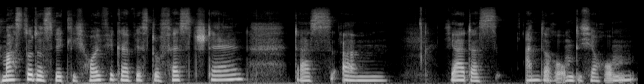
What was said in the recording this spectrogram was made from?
Machst du das wirklich häufiger, wirst du feststellen, dass ähm, ja, dass andere um dich herum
